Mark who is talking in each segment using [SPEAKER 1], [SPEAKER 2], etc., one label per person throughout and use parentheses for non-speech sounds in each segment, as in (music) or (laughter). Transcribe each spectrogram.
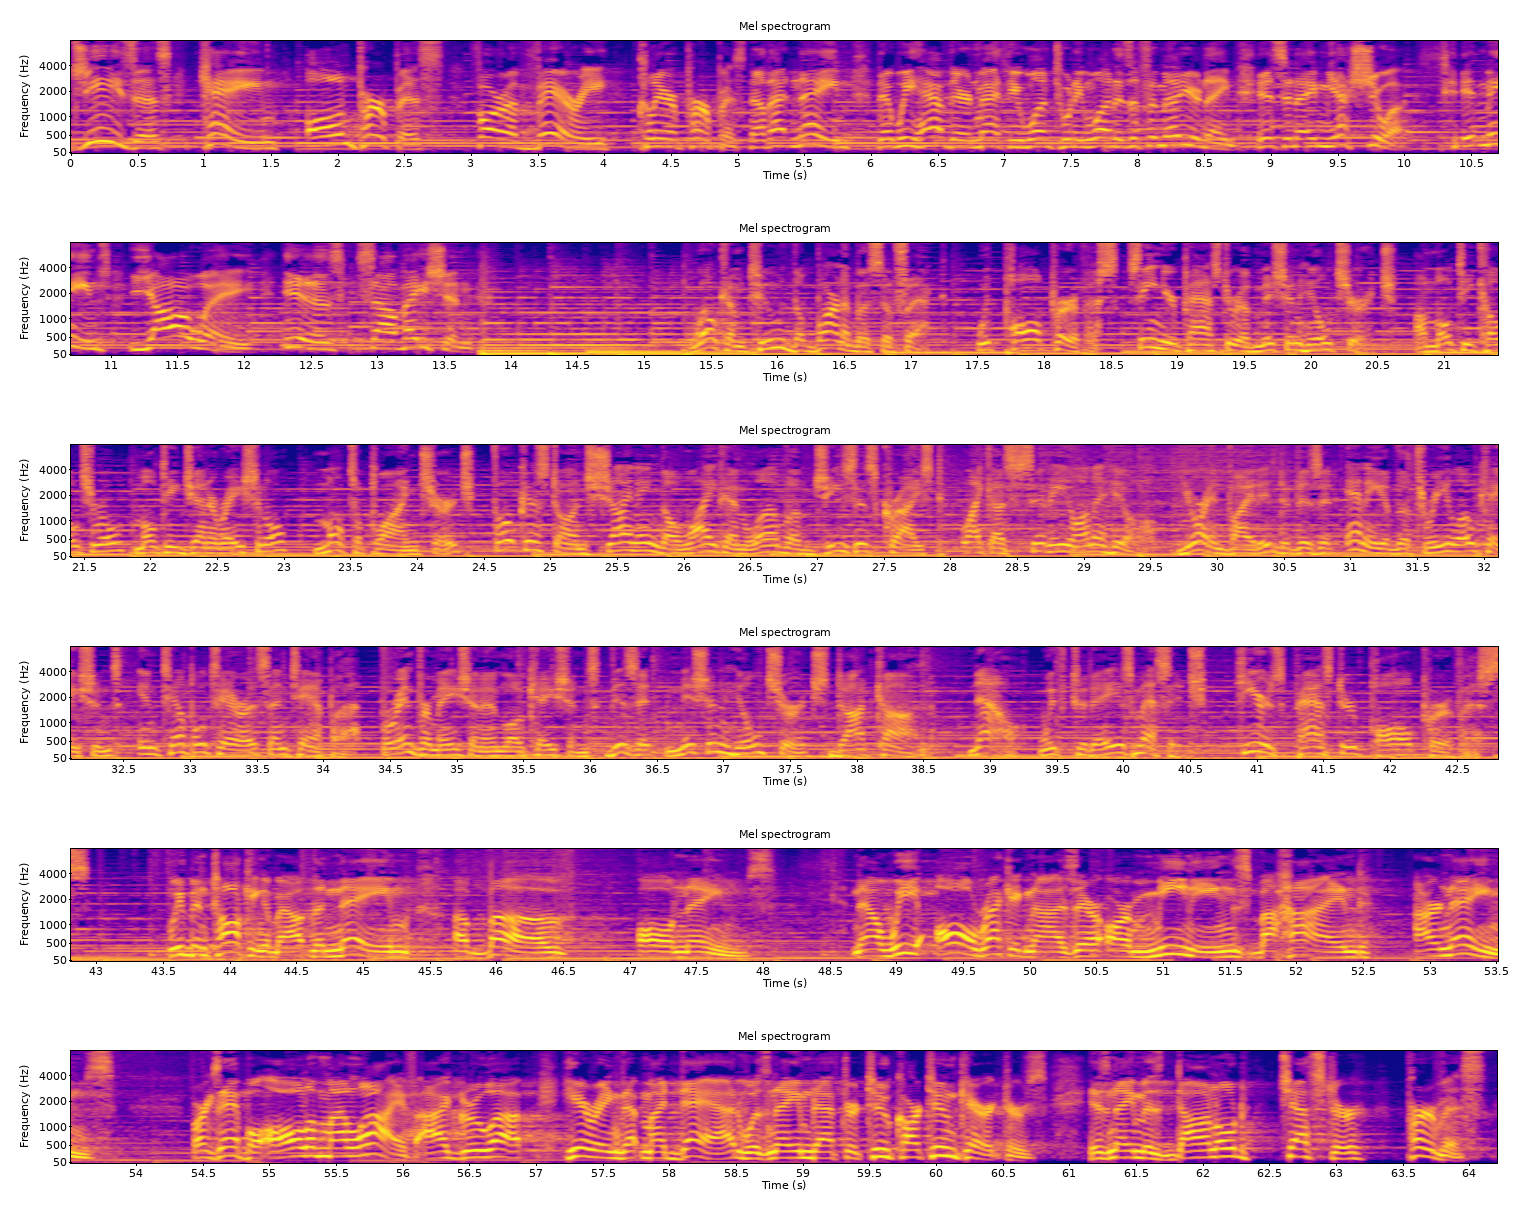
[SPEAKER 1] Jesus came on purpose for a very clear purpose. Now that name that we have there in Matthew 121 is a familiar name. It's the name Yeshua. It means Yahweh is salvation.
[SPEAKER 2] Welcome to The Barnabas Effect with Paul Purvis, Senior Pastor of Mission Hill Church, a multicultural, multi generational, multiplying church focused on shining the light and love of Jesus Christ like a city on a hill. You're invited to visit any of the three locations in Temple Terrace and Tampa. For information and locations, visit missionhillchurch.com. Now, with today's message, here's Pastor Paul Purvis.
[SPEAKER 1] We've been talking about the name above all names. Now, we all recognize there are meanings behind our names. For example, all of my life, I grew up hearing that my dad was named after two cartoon characters. His name is Donald Chester Purvis.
